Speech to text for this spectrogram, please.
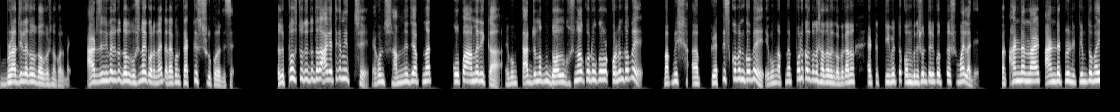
ব্রাজিল এখনও দল ঘোষণা করে নাই। আর্জেন্টিনা যদি দল ঘোষণাই করে নাই, তারা এখন প্র্যাকটিস শুরু করে দিছে। তাহলে প্রস্তুতি তো তারা আগে থেকে নিচ্ছে। এখন সামনে যে আপনার কোপা আমেরিকা এবং তার জন্য আপনি দল ঘোষণাও করবেন কবে? বা আপনি প্র্যাকটিস করবেন কবে? এবং আপনার পরিকল্পনা সাজাবেন কবে? কারণ একটা টিমের তো কম্বিনেশন তৈরি করতে সময় লাগে। Under nine under twenty team তো ভাই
